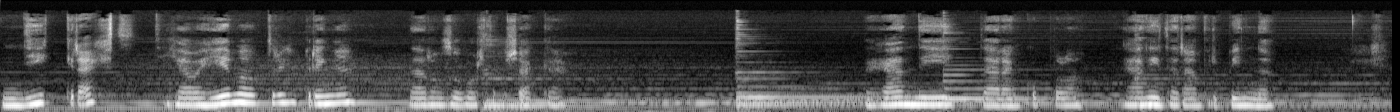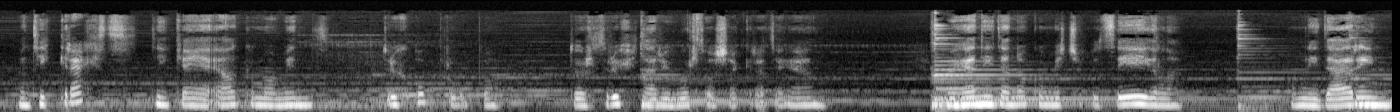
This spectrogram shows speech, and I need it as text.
En die kracht die gaan we helemaal terugbrengen naar onze wortelchakra. We gaan die daaraan koppelen, we gaan die daaraan verbinden. Want die kracht die kan je elke moment terug oproepen door terug naar je wortelchakra te gaan. We gaan die dan ook een beetje bezegelen om die daarin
